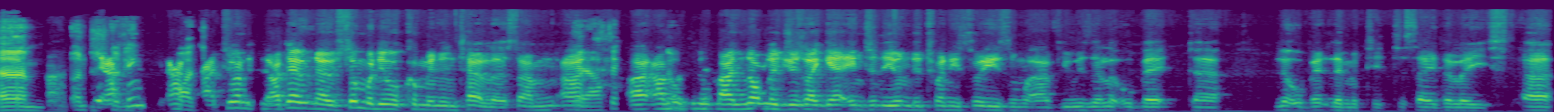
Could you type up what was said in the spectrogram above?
Um, yeah, I think I, I, honest, I, don't know. Somebody will come in and tell us. I'm, I, yeah, I am looking at my knowledge as I get into the under 23s and what have you is a little bit, uh, little bit limited to say the least. Uh,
